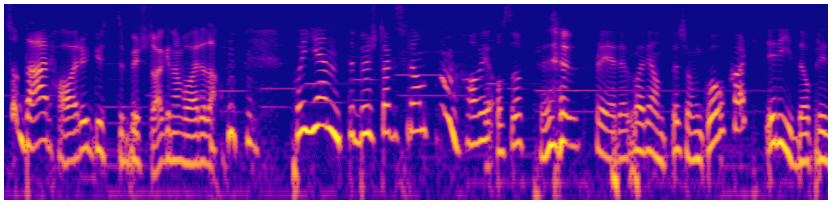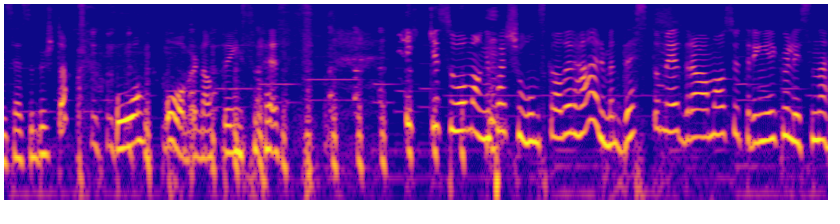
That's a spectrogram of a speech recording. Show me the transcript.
så der har du guttebursdagene våre, da. På jentebursdagsfronten har vi også prøvd flere varianter som gokart, ride- og prinsessebursdag og overnattingsfest. Ikke så mange personskader her, men desto mer drama og sutring i kulissene.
